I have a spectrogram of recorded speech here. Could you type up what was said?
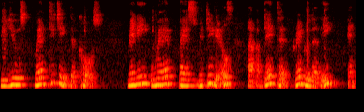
you use when teaching the course. Many web-based materials are updated regularly and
